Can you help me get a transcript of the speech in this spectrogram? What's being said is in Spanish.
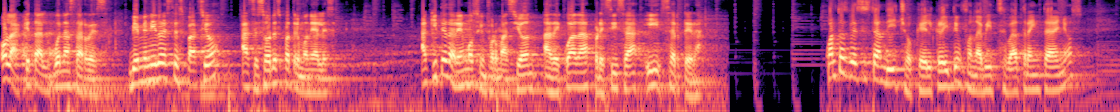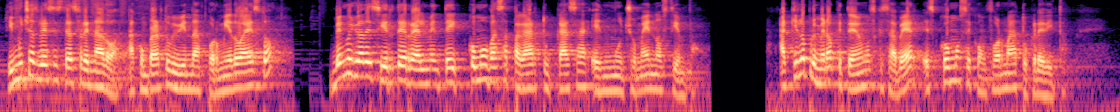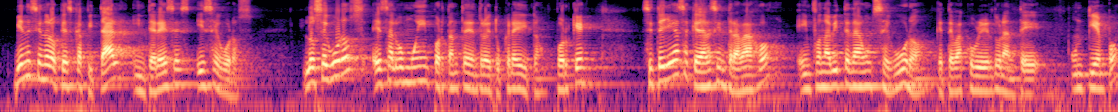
Hola, ¿qué tal? Buenas tardes. Bienvenido a este espacio, Asesores Patrimoniales. Aquí te daremos información adecuada, precisa y certera. ¿Cuántas veces te han dicho que el crédito Infonavit se va a 30 años? ¿Y muchas veces te has frenado a comprar tu vivienda por miedo a esto? Vengo yo a decirte realmente cómo vas a pagar tu casa en mucho menos tiempo. Aquí lo primero que tenemos que saber es cómo se conforma tu crédito viene siendo lo que es capital, intereses y seguros. Los seguros es algo muy importante dentro de tu crédito. ¿Por qué? Si te llegas a quedar sin trabajo, Infonavit te da un seguro que te va a cubrir durante un tiempo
